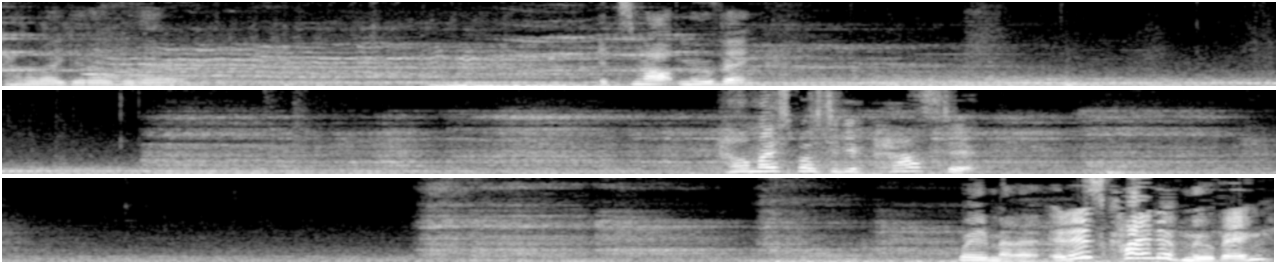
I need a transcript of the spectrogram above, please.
How do I get over there? It's not moving. How am I supposed to get past it? Wait a minute. It is kind of moving.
